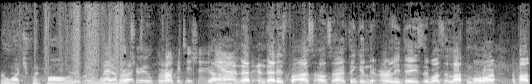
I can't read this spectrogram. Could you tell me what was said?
or watch football or, or That's whatever. the Correct, true correct. competition. Yeah, Yeah. and that and that is for us also. I think in the early days there was a lot more about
